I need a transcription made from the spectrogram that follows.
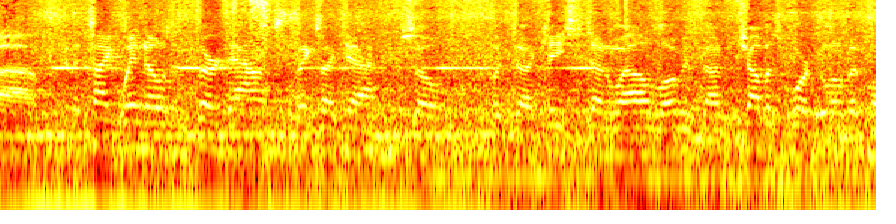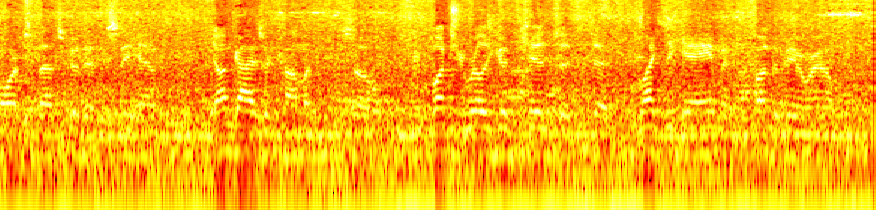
uh, in the tight windows and third downs, things like that. So, uh, Casey's done well. Logan's done. Chubba's worked a little bit more, so that's good to see him. Young guys are coming, so a bunch of really good kids that, that like the game and fun to be around.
